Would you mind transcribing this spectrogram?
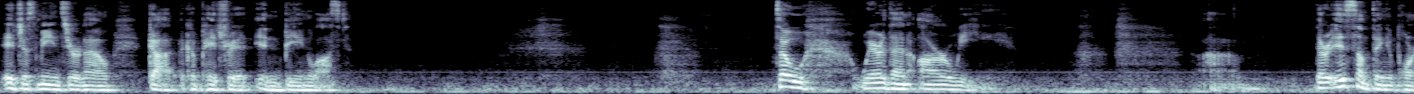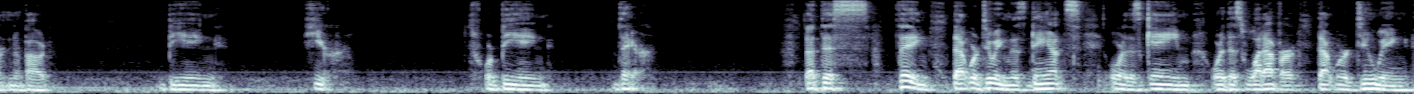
It just means you're now got a compatriot in being lost. So, where then are we? um, there is something important about being here or being there. That this thing that we're doing, this dance or this game or this whatever that we're doing,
